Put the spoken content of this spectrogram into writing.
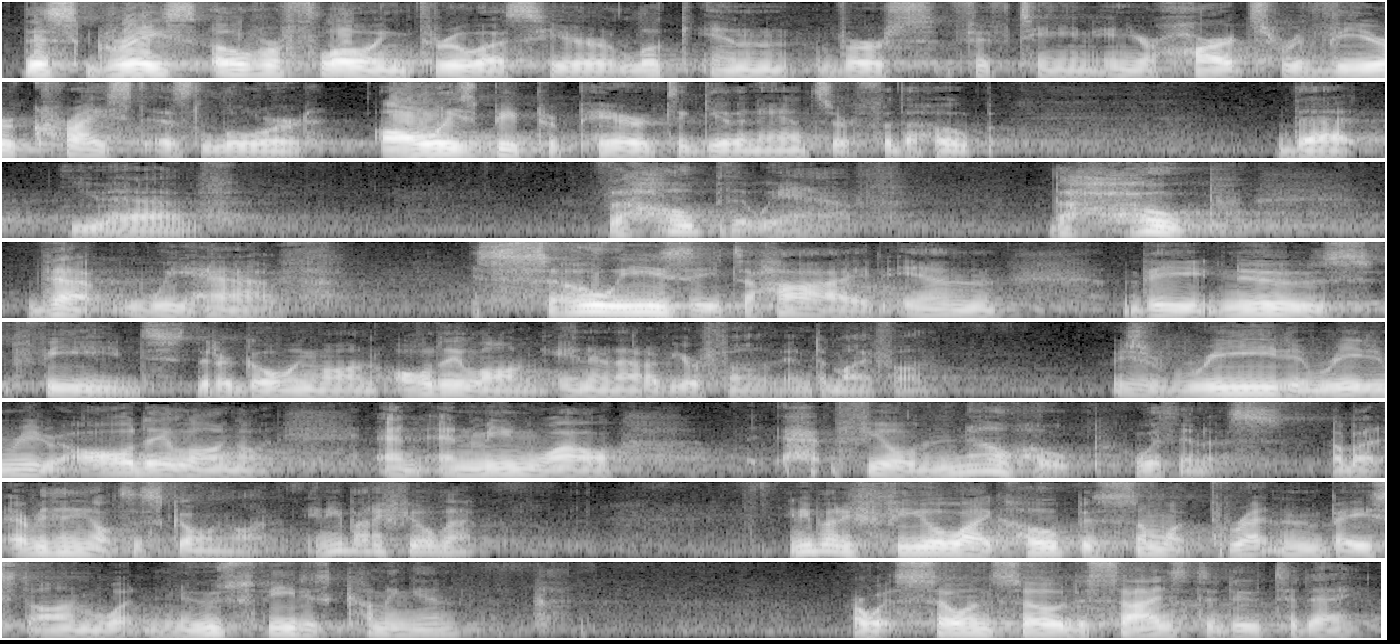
this grace overflowing through us here, look in verse 15. In your hearts, revere Christ as Lord. Always be prepared to give an answer for the hope that you have the hope that we have. The hope that we have. It's so easy to hide in the news feeds that are going on all day long in and out of your phone into my phone. We just read and read and read all day long, and, and meanwhile, feel no hope within us about everything else that's going on. Anybody feel that? Anybody feel like hope is somewhat threatened based on what news feed is coming in? Or what so and so decides to do today?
